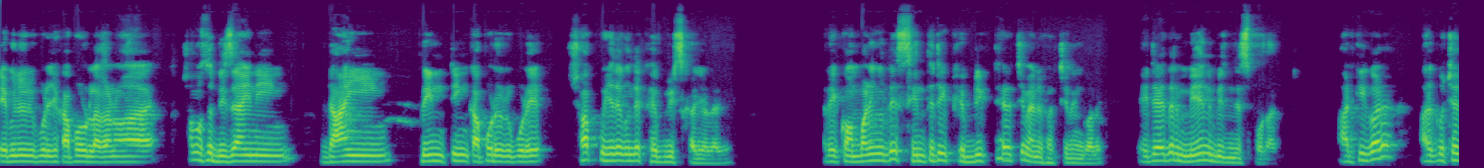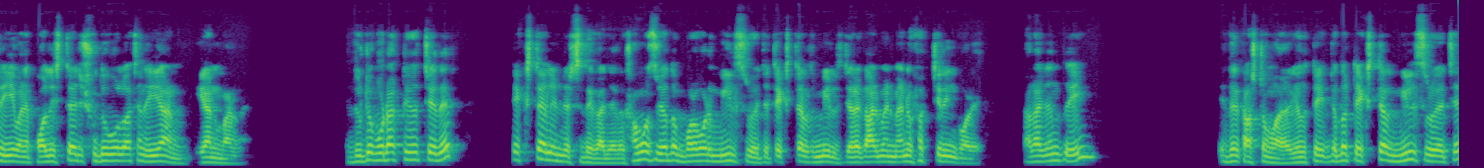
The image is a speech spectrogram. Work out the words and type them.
টেবিলের উপরে যে কাপড় লাগানো হয়, সমস্ত ডিজাইনিং ডাইং প্রিন্টিং কাপড়ের উপরে সব কিছুতে কিন্তু ফেব্রিক্স কাজে লাগে। আর এই কোম্পানির মধ্যে সিনথেটিক ফেব্রিকটা হচ্ছে ম্যানুফ্যাকচারিং করে। এটা এদের মেন বিজনেস প্রোডাক্ট আর কি করে? আর হচ্ছে ইয়ে মানে পলিস্টার যে সুতোগুলো আছে ইয়ান ইয়ান বানায় দুটো প্রোডাক্টই হচ্ছে এদের টেক্সটাইল ইন্ডাস্ট্রিতে কাজে লাগে সমস্ত যত বড় বড় মিলস রয়েছে টেক্সটাইল মিলস যারা গার্মেন্ট ম্যানুফ্যাকচারিং করে, তারা কিন্তু এই এদের কাস্টমার যত টেক্সটাইল মিলস রয়েছে,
